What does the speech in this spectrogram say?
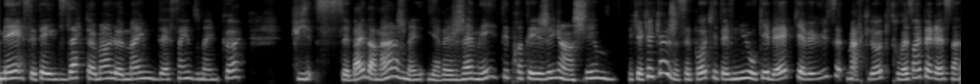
mais c'était exactement le même dessin du même coq. Puis c'est bien dommage, mais il n'avait jamais été protégé en Chine. Il y a quelqu'un, je ne sais pas, qui était venu au Québec, qui avait vu cette marque-là, qui trouvait ça intéressant,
